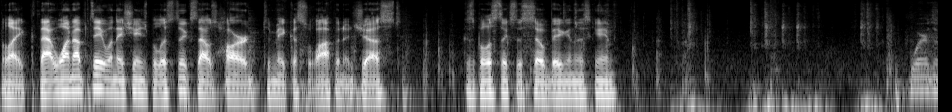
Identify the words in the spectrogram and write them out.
Like, that one update when they changed ballistics, that was hard to make a swap and adjust. Because ballistics is so big in this game. Where the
